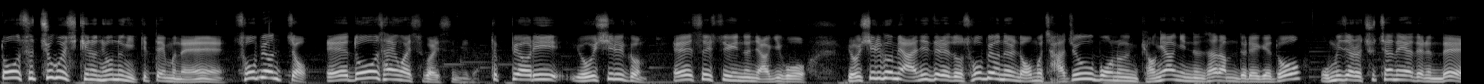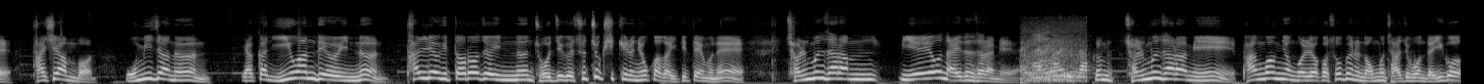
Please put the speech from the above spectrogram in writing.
또 수축을 시키는 효능이 있기 때문에 소변 쪽에도 사용할 수가 있습니다. 특별히 요실금에 쓸 수 있는 약이고 요실금이 아니더라도 소변을 너무 자주 보는 경향이 있는 사람들에게도 오미자를 추천해야 되는데 다시 한번 오미자는 약간 이완되어 있는 탄력이 떨어져 있는 조직을 수축시키는 효과가 있기 때문에 젊은 사람이에요, 나이 든 사람이에요. 그럼 젊은 사람이 방광염 걸려서 소변을 너무 자주 본다. 이거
